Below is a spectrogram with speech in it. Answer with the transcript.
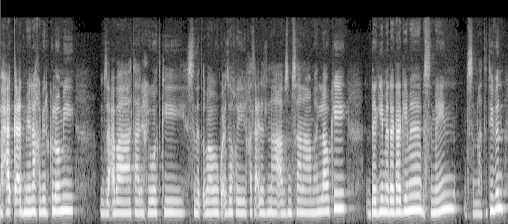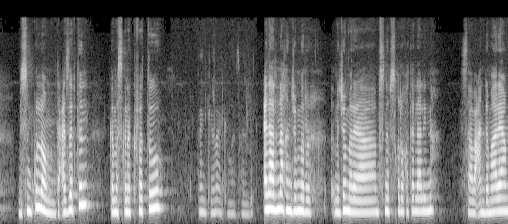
ብሓቂ ዕድሜና ክቢርክ ሎሚ ብዛዕባ ታሪክ ሂወትኪ ስነ ጥበባዊ ጉዕዞኺ ከስዕልልና ኣብዚ ምሳና ምህላውኪ ደጊመ ደጋጊመ ብስመይን ብስምናት ቲቭን ብስም ኩሎም ተዓዘብትን ከመስክነ ክፈቱ ታንኪዩ ናይ ከማን ሰብ የለ ዕላልና ክንጅምር መጀመርያ ምስ ነፍሲ ክዶ ከተላሊና ሳባ ዓንደ ማርያም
